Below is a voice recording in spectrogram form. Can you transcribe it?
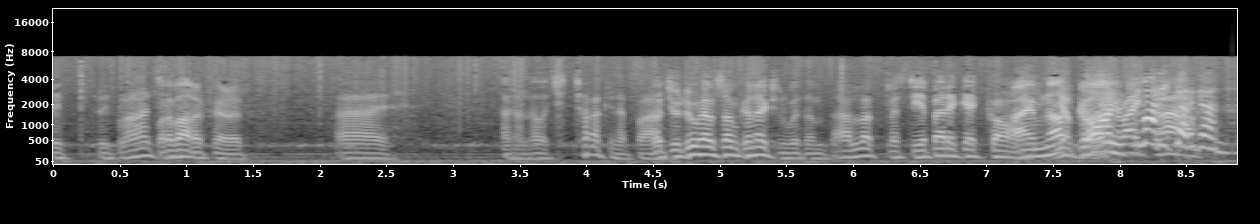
Three, three blondes? What about it, Ferret? I... I don't know what you're talking about. But you do have some connection with them. Now, look, mister, you better get going. I'm not You're going. going right Come on, he's now. got a gun.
